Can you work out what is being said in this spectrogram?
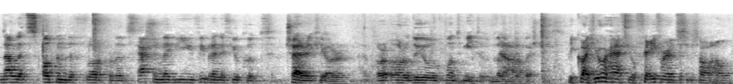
Now let's open the floor for the discussion. Maybe Wibren, if you could chair your, or, or do you want me to No. the questions? Because you have your favorites, so I'll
